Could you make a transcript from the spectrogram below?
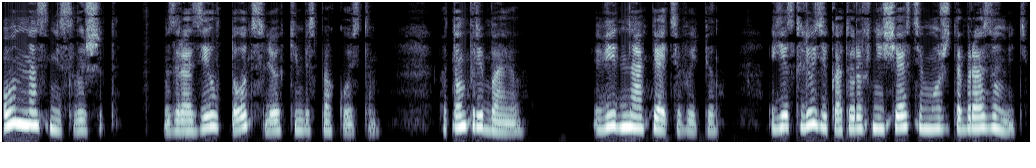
«Он нас не слышит», — возразил тот с легким беспокойством. Потом прибавил. «Видно, опять выпил. Есть люди, которых несчастье может образумить,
